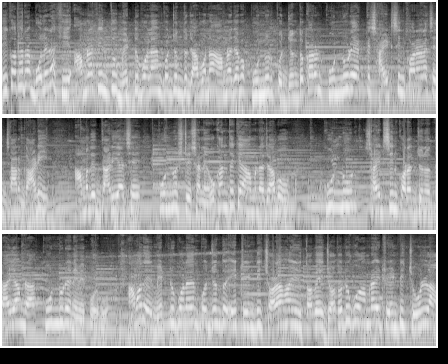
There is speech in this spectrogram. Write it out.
এই কথাটা বলে রাখি, আমরা কিন্তু মেট্রোপলায়ন পর্যন্ত যাব না, আমরা যাব কুন্নুর পর্যন্ত। কারণ কুন্নুরে একটা সাইট সিন করার আছে, যার গাড়ি আমাদের দাঁড়িয়ে আছে কুন্নুর স্টেশনে। ওখান থেকে আমরা যাব কুন্নুর সাইট সিন করার জন্য, তাই আমরা কুন্নুরে নেমে পড়ব। আমাদের মেট্রোপলায়ন পর্যন্ত এই ট্রেনটি চড়া হয়নি, তবে যতটুকু আমরা এই ট্রেনটি চড়লাম,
